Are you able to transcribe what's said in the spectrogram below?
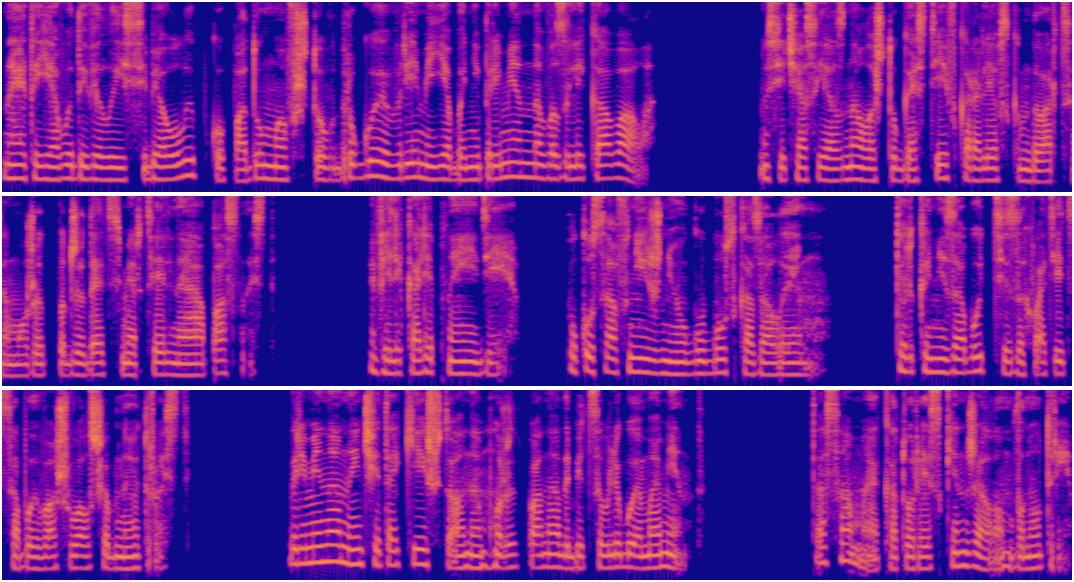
На это я выдавила из себя улыбку, подумав, что в другое время я бы непременно возликовала. Но сейчас я знала, что гостей в королевском дворце может поджидать смертельная опасность. Великолепная идея. Покусав нижнюю губу, сказала ему. «Только не забудьте захватить с собой вашу волшебную трость. Времена нынче такие, что она может понадобиться в любой момент. Та самая, которая с кинжалом внутри».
